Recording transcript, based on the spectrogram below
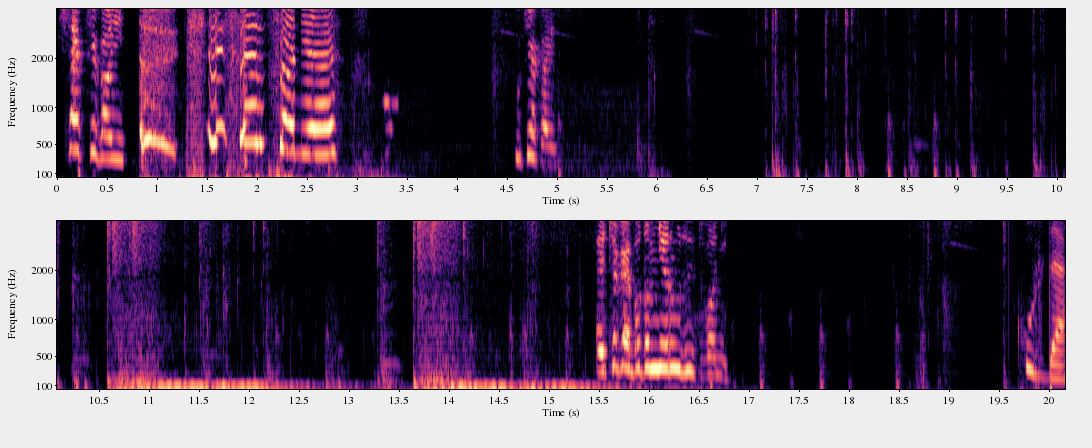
Trzech się goni. Trzy serca, nie! Uciekaj. Ej, czekaj, bo do mnie Rudy dzwoni. Kurde.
